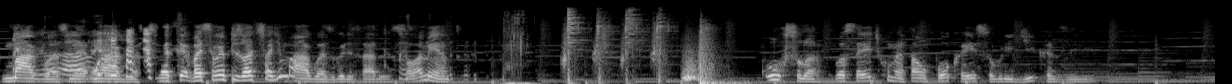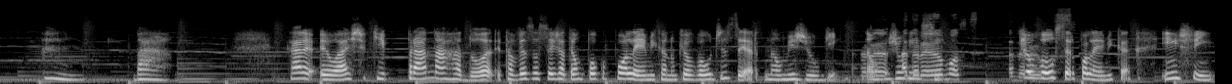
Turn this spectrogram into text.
Mágoas, né? Mágoas. Vai, ter, vai ser um episódio só de mágoas, gurizada. Só lamento. Úrsula, gostaria de comentar um pouco aí sobre dicas e. Bah, Cara, eu acho que pra narrador, talvez eu seja até um pouco polêmica no que eu vou dizer. Não me julguem. Não me julguem. Adoramos. Sim. Adoramos. Eu vou ser polêmica. Enfim.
